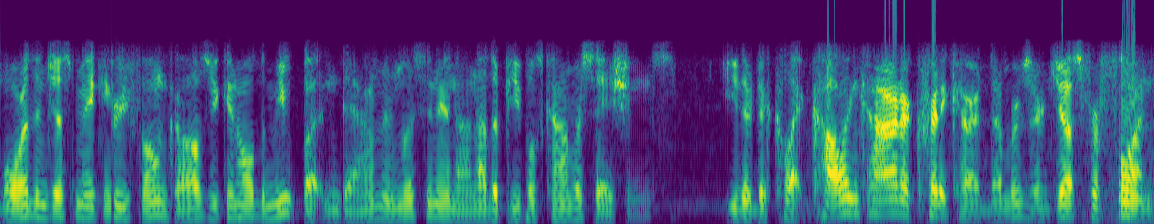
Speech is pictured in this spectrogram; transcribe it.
More than just making free phone calls, you can hold the mute button down and listen in on other people's conversations, either to collect calling card or credit card numbers or just for fun.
